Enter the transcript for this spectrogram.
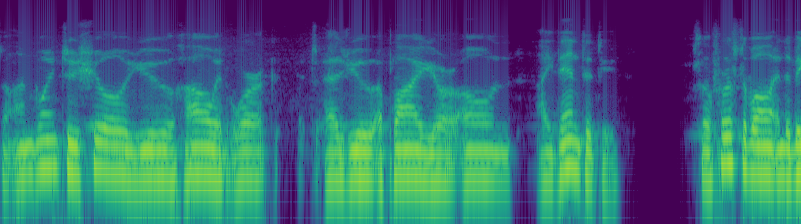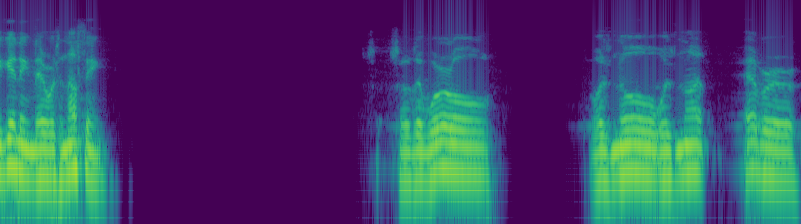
So I'm going to show you how it works as you apply your own identity. So first of all, in the beginning, there was nothing. So the world was no was not ever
